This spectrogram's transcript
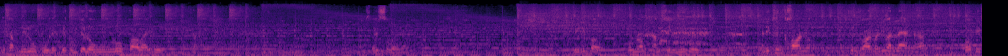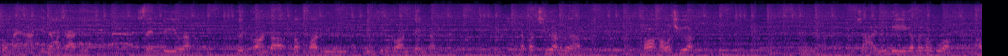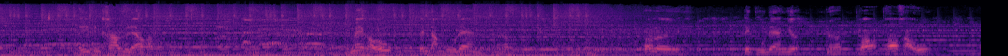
นี่ครับนี่ลูกปูเล็กเดี๋ยวผมจะลงรูปพ่อไว้ดูนะครับสวยๆแล้วปีนี้ผมผมลองทำสีนี้ดู อันนี้ขึ้นคอนขึ้นคอนวันนี้วันแรกนะครับปกติผมให้หากินธรรมชาติอยู่เซนดีครับ ขึ้นคอนก็ตกคอนบินบินขึ้นคอนเก่งครับ แล้วก็เชื่องด้วยครับพ่อเขาเชื่อง สายนี้ดีก็ไม่ต้องกลัวนะครับตีเป็นข้าวอยู่แล้วครับ แม่เขาเป็นดำหูแดงนะครับ ก็เลยติดหูแดงเยอะนะครับ เพราะพ่อเขา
